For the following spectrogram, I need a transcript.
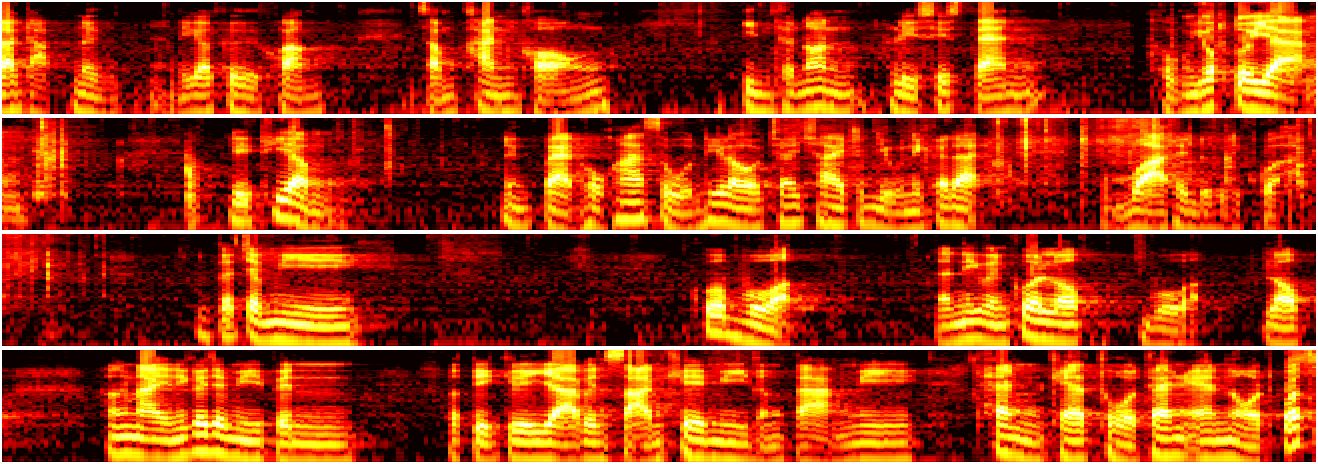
ระดับหนึ่งอันนี้ก็คือความสำคัญของ internal resistance ผมยกตัวอย่างลิเธียม 18650 ที่เราใช้ใช้กันอยู่นี่ก็ได้ ผมวาดให้ดูดีกว่า มันก็จะมีขั้วบวก และนี่เป็นขั้วลบบวกลบ ข้างในนี่ก็จะมีเป็นปฏิกิริยาเป็นสารเคมีต่างๆ มี แท่งแคโทดแท่งแอนโนดวัส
